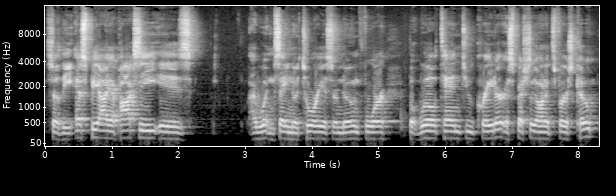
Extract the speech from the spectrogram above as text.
So the SPI epoxy is, I wouldn't say notorious or known for, but will tend to crater, especially on its first coat.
